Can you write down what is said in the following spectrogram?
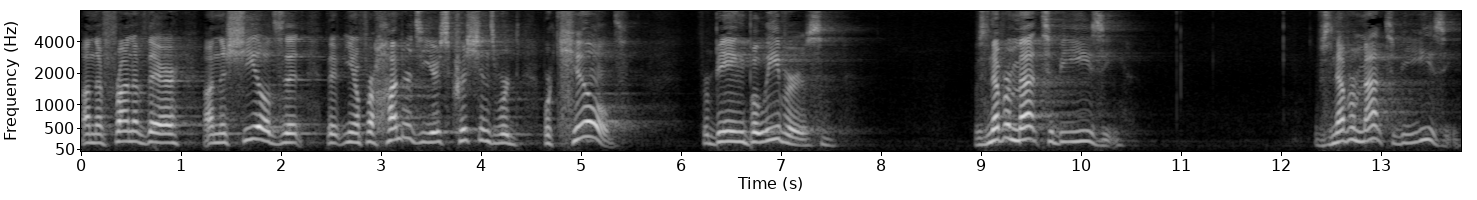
on the front of their on the shields that, that, you know, for hundreds of years, Christians were, were killed for being believers. It was never meant to be easy. It was never meant to be easy.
